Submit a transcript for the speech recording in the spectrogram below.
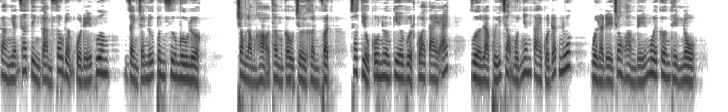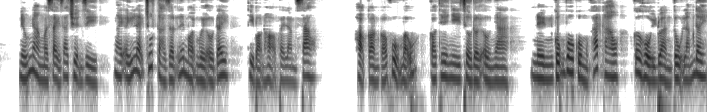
càng nhận ra tình cảm sâu đậm của đế vương dành cho nữ quân sư mưu lược. Trong lòng họ thầm cầu trời khẩn Phật cho tiểu cô nương kia vượt qua tai ách, vừa là quý trọng một nhân tài của đất nước, vừa là để cho hoàng đế nguôi cơn thịnh nộ. Nếu nàng mà xảy ra chuyện gì, ngày ấy lại chút cả giận lên mọi người ở đây, thì bọn họ phải làm sao? Họ còn có phụ mẫu, có thê nhi chờ đợi ở nhà, nên cũng vô cùng khát khao cơ hội đoàn tụ lắm đây.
